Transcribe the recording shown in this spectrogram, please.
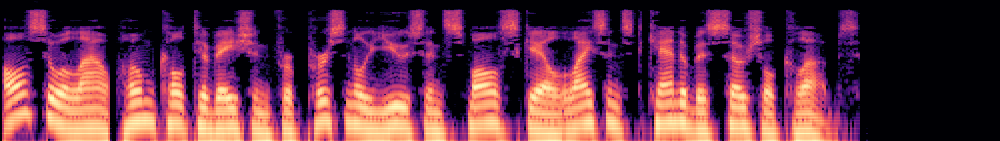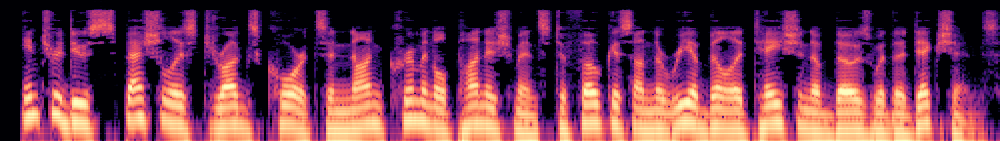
Also allow home cultivation for personal use and small-scale licensed cannabis social clubs. Introduce specialist drugs courts and non-criminal punishments to focus on the rehabilitation of those with addictions.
